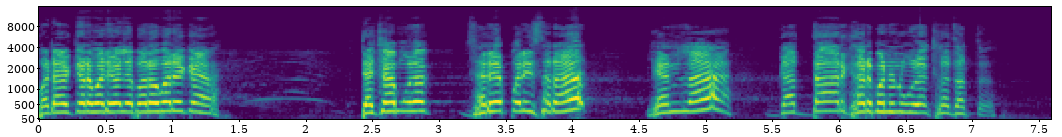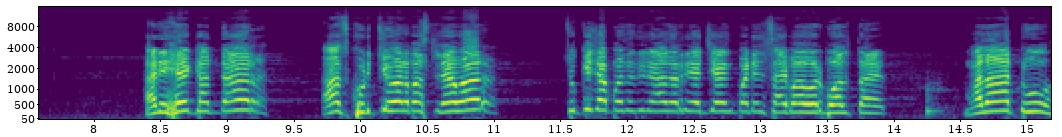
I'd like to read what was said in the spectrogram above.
पडळकर वडीवाले बरोबर आहे का? त्याच्यामुळं झरे परिसरात यांना गद्दार घर म्हणून ओळखलं जातं. आणि हे गद्दार आज खुर्चीवर बसल्यावर चुकीच्या पद्धतीने आदरणीय जयंत पाटील साहेबावर बोलतायत. मला तू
